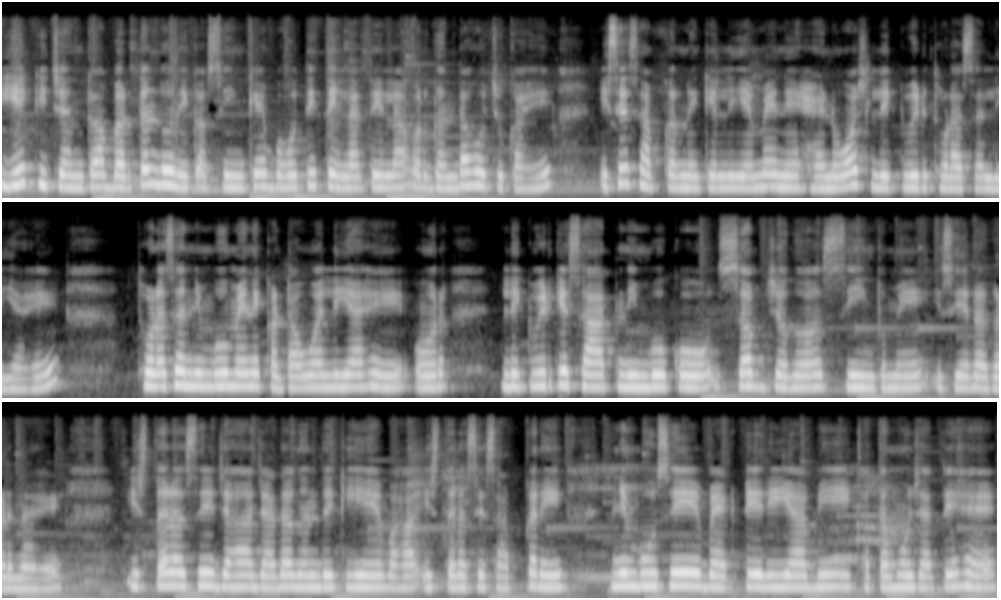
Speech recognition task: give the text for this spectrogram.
ये किचन का बर्तन धोने का सिंक है, बहुत ही तेला तेला और गंदा हो चुका है। इसे साफ़ करने के लिए मैंने हैंड वॉश लिक्विड थोड़ा सा लिया है। थोड़ा सा नींबू मैंने कटा हुआ लिया है और लिक्विड के साथ नींबू को सब जगह सिंक में इसे रगड़ना है। इस तरह से जहाँ ज़्यादा गंदगी है, वहाँ इस तरह से साफ़ करें। नींबू से बैक्टीरिया भी ख़त्म हो जाते हैं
